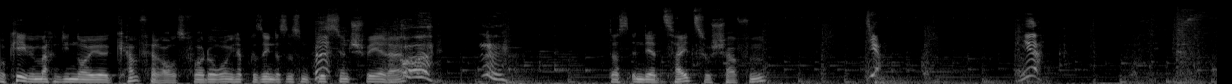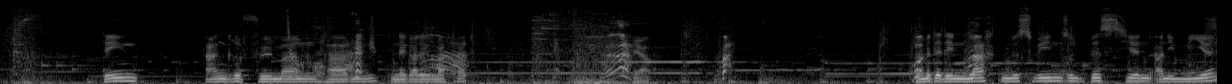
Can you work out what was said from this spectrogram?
Okay, wir machen die neue Kampfherausforderung. Ich habe gesehen, das ist ein bisschen schwerer, das in der Zeit zu schaffen. Den Angriff will man haben, den er gerade gemacht hat. Ja. Damit er den macht, müssen wir ihn so ein bisschen animieren.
